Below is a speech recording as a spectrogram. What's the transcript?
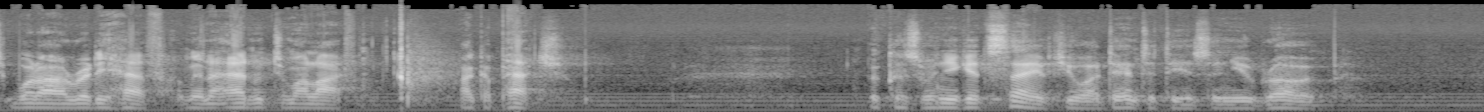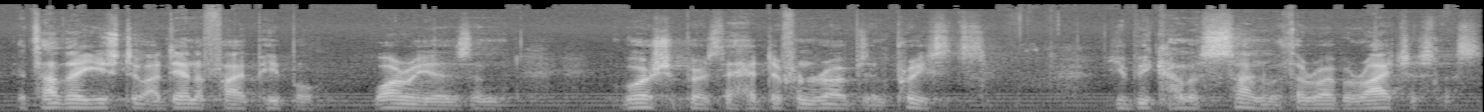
to what I already have. I'm going to add it to my life, like a patch. Because when you get saved, your identity is a new robe. It's how they used to identify people warriors and worshippers, they had different robes, and priests you become a son with a robe of righteousness.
